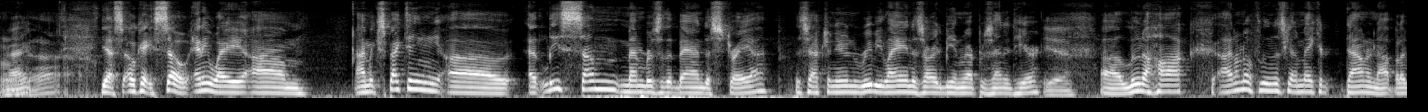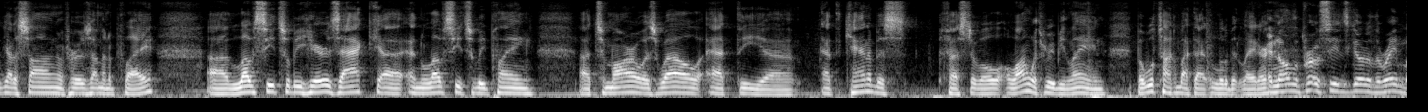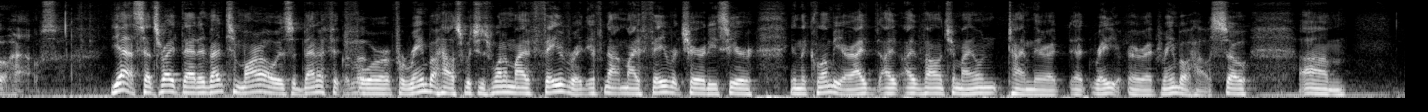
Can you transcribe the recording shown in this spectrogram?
Right? Yeah. Yes. Okay. So anyway, um, I'm expecting uh, at least some members of the band Estrella this afternoon. Ruby Lane is already being represented here. Yeah. Uh, Luna Hawk. I don't know if Luna's going to make it down or not, but I've got a song of hers I'm going to play. Uh, Love Seats will be here. Zach uh, and Love Seats will be playing uh, tomorrow as well at the uh, at the Cannabis Festival, along with Ruby Lane. But we'll talk about that a little bit later. And all the proceeds go to the Rainbow House. Yes, that's right. That event tomorrow is a benefit for, for Rainbow House, which is one of my favorite, if not my favorite, charities here in the Columbia. I, I, I volunteer my own time there at at, radio, or at Rainbow House. So, um,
